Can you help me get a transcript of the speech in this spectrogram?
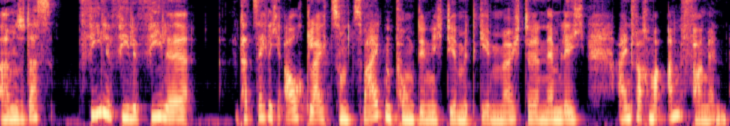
ähm, sodass viele, viele, viele tatsächlich auch gleich zum zweiten Punkt, den ich dir mitgeben möchte, nämlich einfach mal anfangen.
